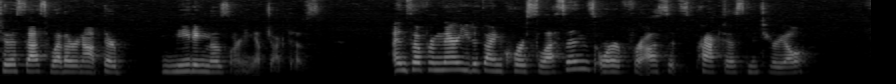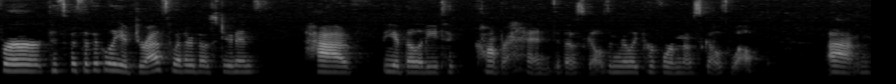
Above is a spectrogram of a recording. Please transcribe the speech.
to assess whether or not they're meeting those learning objectives. And so from there you design course lessons or for us it's practice material for to specifically address whether those students have the ability to comprehend those skills and really perform those skills well. Um,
